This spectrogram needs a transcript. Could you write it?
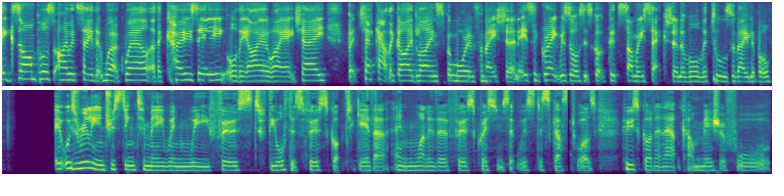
Examples I would say that work well are the COSI or the IOIHA, but check out the guidelines for more information. It's a great resource. It's got a good summary section of all the tools available. It was really interesting to me when we first, the authors first got together, and one of the first questions that was discussed was who's got an outcome measure for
